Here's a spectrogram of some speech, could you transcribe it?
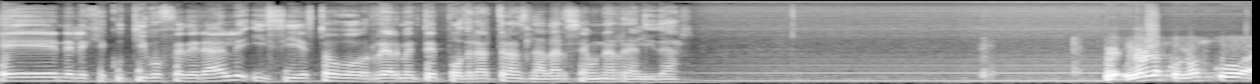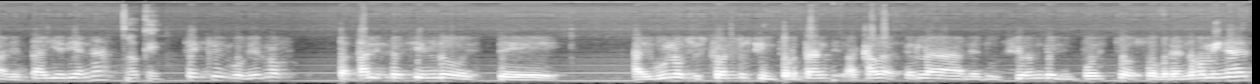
en el Ejecutivo Federal? Y si esto realmente podrá trasladarse a una realidad. No la conozco a detalle, Diana. Okay. Sé que el gobierno estatal está haciendo este algunos esfuerzos importantes. Acaba de hacer la deducción del impuesto sobre nóminas,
